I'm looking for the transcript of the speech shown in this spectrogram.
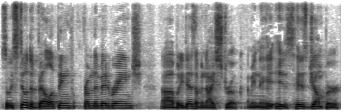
So he's still developing from the mid range, uh, but he does have a nice stroke. I mean, his his jumper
